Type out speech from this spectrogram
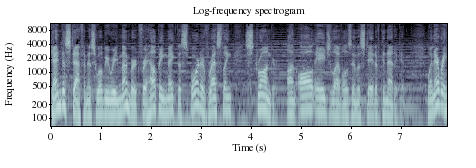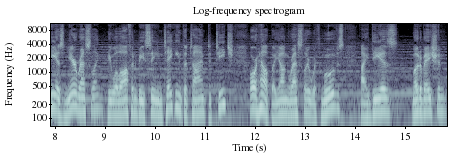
Ken DeStefanis will be remembered for helping make the sport of wrestling stronger on all age levels in the state of Connecticut. Whenever he is near wrestling, he will often be seen taking the time to teach or help a young wrestler with moves, ideas, motivation,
